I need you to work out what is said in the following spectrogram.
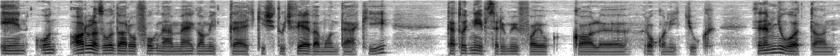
Én on, arról az oldalról fognám meg, amit te egy kicsit úgy félve mondtál ki, tehát, hogy népszerű műfajokkal ö, rokonítjuk. Szerintem nyugodtan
